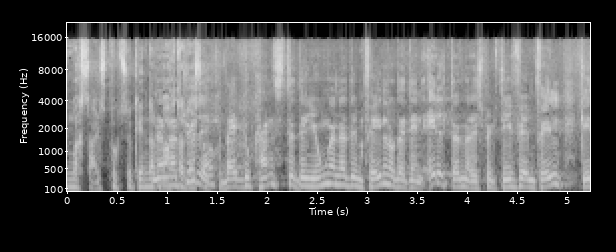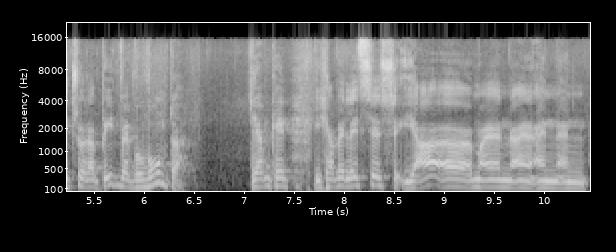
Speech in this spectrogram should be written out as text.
nach Salzburg zu gehen, dann Na, macht natürlich, er das auch? weil du kannst den Jungen nicht empfehlen oder den Eltern respektive empfehlen, geh zu Rapid, weil wo wohnt er? Sie haben kein, ich habe letztes Jahr äh, mal ein, ein, ein,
